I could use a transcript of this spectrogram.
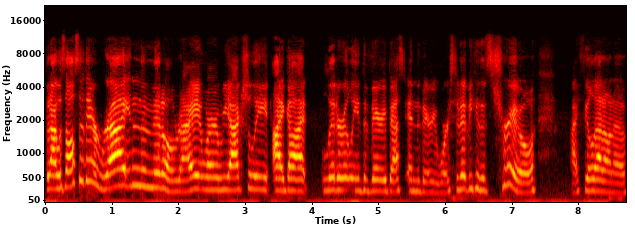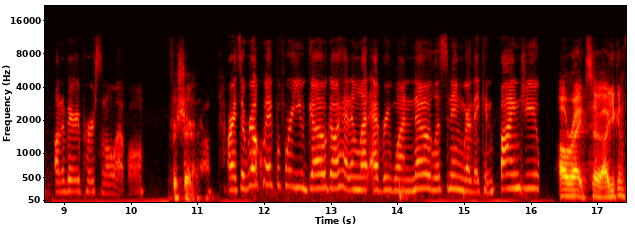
But I was also there right in the middle, right where we actually I got literally the very best and the very worst of it because it's true I feel that on a on a very personal level. For sure. All right, so real quick before you go, go ahead and let everyone know listening where they can find you. All right. So uh, you can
